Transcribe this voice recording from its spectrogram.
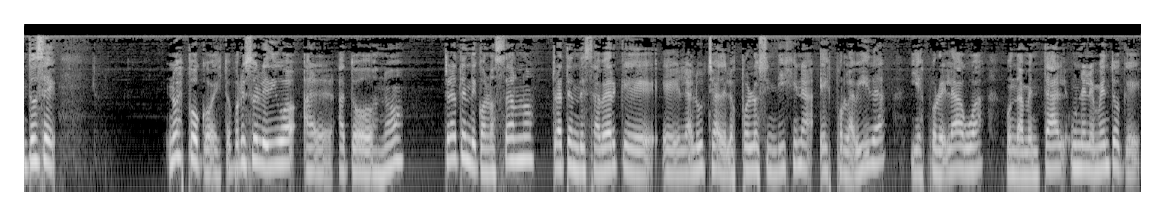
Entonces, no es poco esto, por eso le digo a, a todos, ¿no? Traten de conocernos, traten de saber que eh, la lucha de los pueblos indígenas es por la vida y es por el agua, fundamental, un elemento que,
